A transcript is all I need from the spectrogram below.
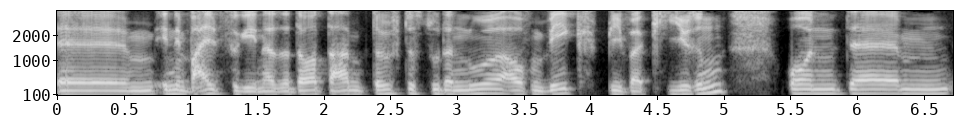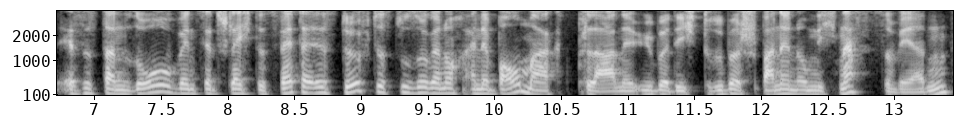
ähm, in den Wald zu gehen. Also dort da dürftest du dann nur auf dem Weg bivakieren. Und ähm, es ist dann so, wenn es jetzt schlechtes Wetter ist, dürftest du sogar noch eine Baumarktplane über dich drüber spannen, um nicht nass zu werden.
